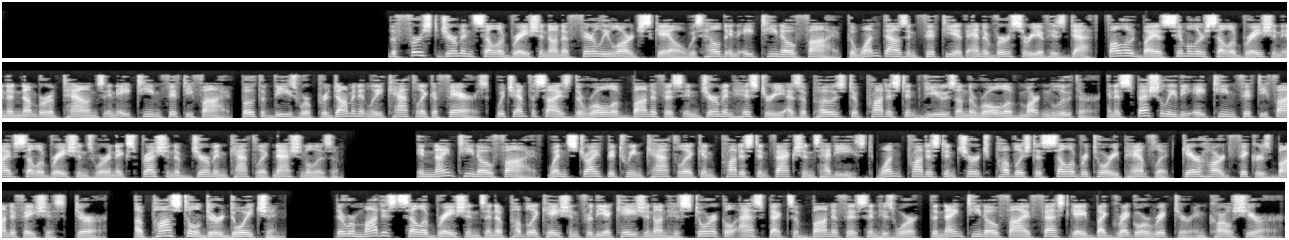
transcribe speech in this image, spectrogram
The first German celebration on a fairly large scale was held in 1805 the 1050th anniversary of his death, followed by a similar celebration in a number of towns in 1855. Both of these were predominantly Catholic affairs, which emphasized the role of Boniface in German history as opposed to Protestant views on the role of Martin Luther, and especially the 1855 celebrations were an expression of German Catholic nationalism. In 1905, when strife between Catholic and Protestant factions had eased one Protestant church published a celebratory pamphlet, Gerhard Ficker's Bonifacius, der Apostel der Deutschen. There were modest celebrations and a publication for the occasion on historical aspects of Boniface and his work, the 1905 Festgabe by Gregor Richter and Karl Scherer.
